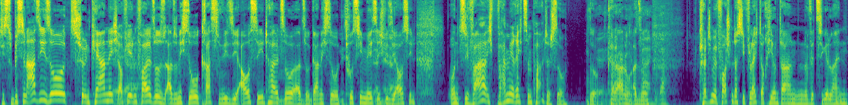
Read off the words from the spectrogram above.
die ist so ein bisschen asi so, schön kernig auf jeden Fall, so also nicht so krass wie sie aussieht halt so, also gar nicht so Tussi-mäßig schön, wie sie ja. aussieht. Und sie war, ich war mir recht sympathisch so. So, Okay, keine ja, Ahnung, also könnte mir vorstellen, dass die vielleicht auch hier und da eine witzige Line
